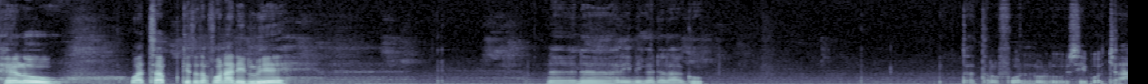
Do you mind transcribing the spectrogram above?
Hello, WhatsApp kita telepon Ade dulu ya. Nah, nah hari ini nggak ada lagu. Kita telepon dulu si bocah.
